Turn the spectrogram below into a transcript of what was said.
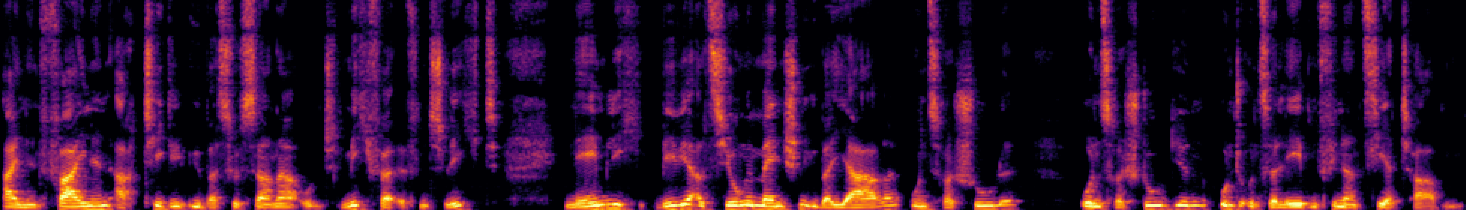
einen feinen Artikel über Susanna und mich veröffentlicht, nämlich wie wir als junge Menschen über Jahre unsere Schule, unsere Studien und unser Leben finanziert haben.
